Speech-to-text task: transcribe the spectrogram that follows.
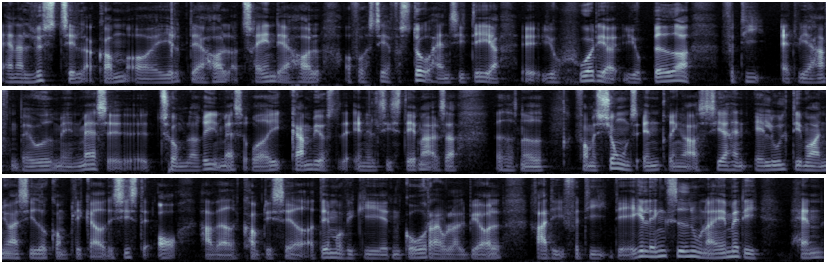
han har lyst til at komme og øh, hjælpe det her hold og træne det her hold og få os til at forstå hans idéer, øh, jo hurtigere, jo bedre, fordi at vi har haft en periode med en masse øh, tumleri, en masse råderi, Cambios NLC stemmer, altså hvad hedder sådan noget, formationsændringer, og så siger han, el último año ha sido complicado, det sidste år har været kompliceret, og det må vi give den gode Raul Albiol ret i, fordi det er ikke længe siden, under Emery, han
